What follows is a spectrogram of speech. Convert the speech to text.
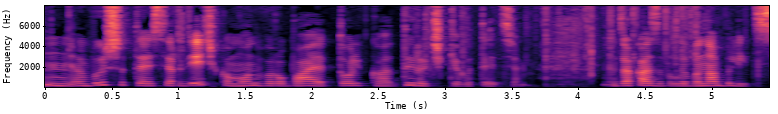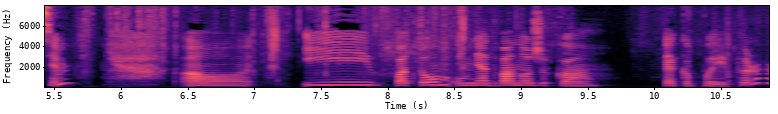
Вышитое сердечком он вырубает только дырочки вот эти. Заказывала его на Блитсе. А, и потом у меня два ножика Eco Paper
